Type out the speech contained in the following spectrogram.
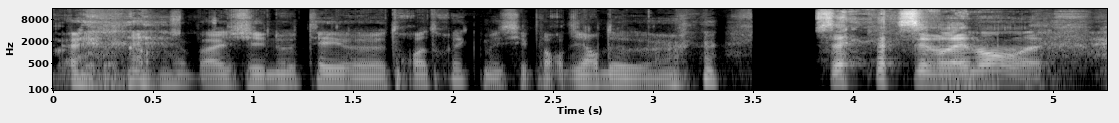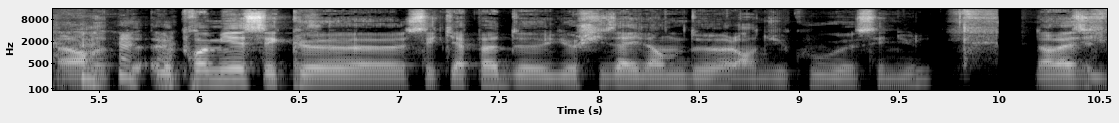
Ok, d'accord. bah, j'ai noté euh, trois trucs, mais c'est pour dire deux. hein. C'est c'est vraiment. euh, alors, le- le premier, c'est que c'est qu'il n'y a pas de Yoshi's Island 2, alors du coup, euh, c'est nul. Non, vas-y.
